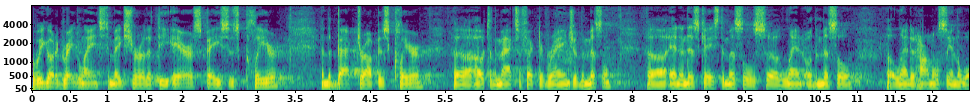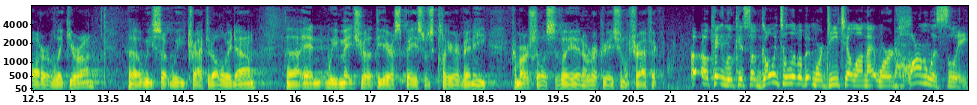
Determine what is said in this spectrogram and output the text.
We go to great lengths to make sure that the airspace is clear and the backdrop is clear uh, out to the max effective range of the missile. Uh, and in this case, the missiles uh, land or the missile uh, landed harmlessly in the water of Lake Huron. Uh, we, we tracked it all the way down, uh, and we made sure that the airspace was clear of any commercial or civilian or recreational traffic. Uh, okay, Lucas, so go into a little bit more detail on that word harmlessly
